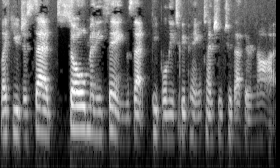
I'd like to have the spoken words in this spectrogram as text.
like you just said, so many things that people need to be paying attention to that they're not?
